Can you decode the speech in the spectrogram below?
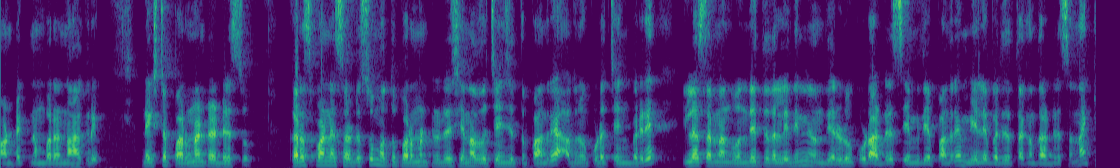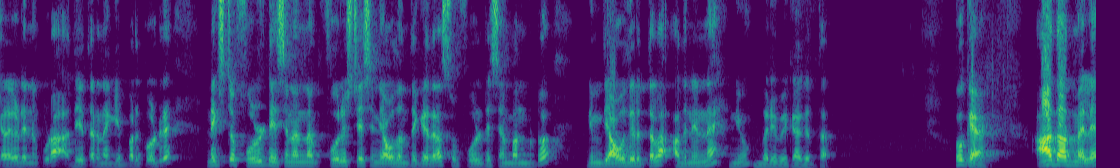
ಕಾಂಟ್ಯಾಕ್ಟ್ ನಂಬರ್ ಅನ್ನ ಹಾಕ್ರಿ next permanent address correspondence address ಮತ್ತು ಪರ್ಮನೆಂಟ್ ಅಡ್ರೆಸ್ ಏನಾದರೂ ಚೇಂಜ್ ಇತ್ತಪ್ಪ ಅಂದರೆ ಅದನ್ನು ಕೂಡ ಚೇಂಜ್ ಬರ್ರಿ. ಇಲ್ಲ ಸರ್ ನಾನು ಒಂದೇ ಇದ್ದೀನಿ, ನಂದು ಎರಡೂ ಕೂಡ ಅಡ್ರೆಸ್ ಸೇಮ್ ಇದೆಯಪ್ಪ ಅಂದರೆ ಮೇಲೆ ಬರೆದಿರ್ತಕ್ಕಂಥ ಅಡ್ರೆಸ್ ಅನ್ನ ಕೆಳಗಡೆನೂ ಕೂಡ ಅದೇ ತರನಾಗಿ ಬರ್ಕೊಡ್ರಿ. ನೆಕ್ಸ್ಟ್ ಫೋಲ್ ಸ್ಟೇಷನ್ ಅನ್ನ ಪೊಲೀಸ್ ಸ್ಟೇಷನ್ ಯಾವ್ದು ಅಂತ ಕೇಳಿದ್ರೆ ಸೊ ಫೋಲ್ ಸ್ಟೇಷನ್ ಬಂದ್ಬಿಟ್ಟು ನಿಮ್ದು ಯಾವ್ದು ಇರುತ್ತಲ್ಲ ಅದನ್ನೇ ನೀವು ಬರಿಬೇಕಾಗುತ್ತೆ. ಓಕೆ ಅದಾದ್ಮೇಲೆ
